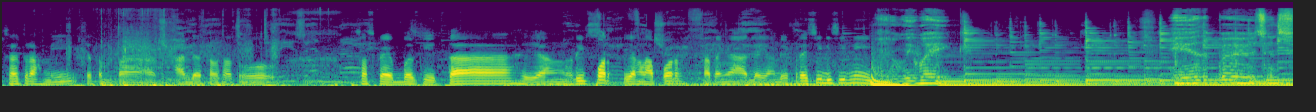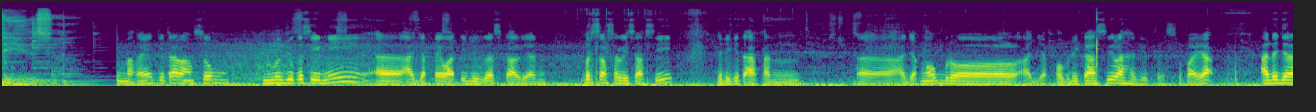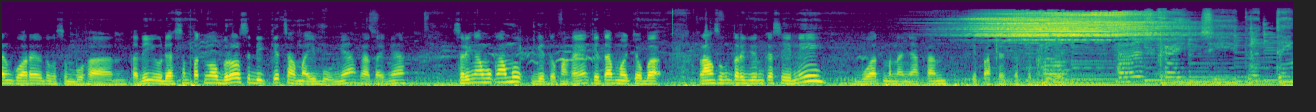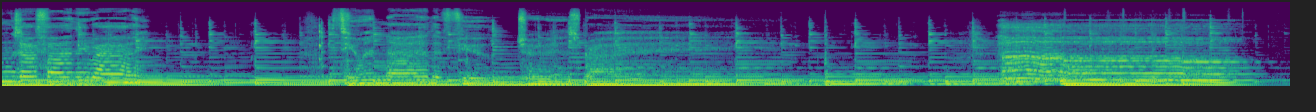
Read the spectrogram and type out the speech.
silaturahmi ke tempat ada salah satu subscriber kita yang report, yang lapor katanya ada yang depresi di sini. Makanya kita langsung menuju ke sini, eh, ajak Tewati juga sekalian bersosialisasi. Jadi kita akan eh, ajak ngobrol, ajak komunikasi lah gitu, supaya ada jalan keluarnya untuk kesembuhan. Tadi udah sempat ngobrol sedikit sama ibunya, katanya sering ngamuk-ngamuk gitu. Makanya kita mau coba langsung terjun ke sini buat menanyakan si pasien tersebut. Crazy,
